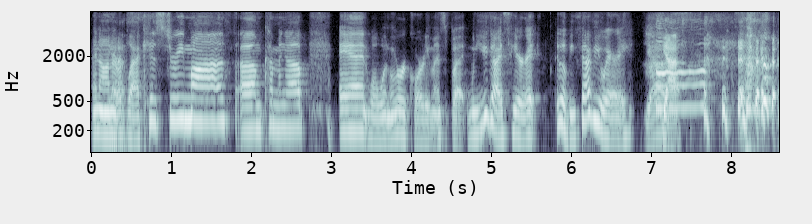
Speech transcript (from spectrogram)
and honor yes. of Black History Month um, coming up. And well, when we're recording this, but when you guys hear it, it'll be February. Yes. yes.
